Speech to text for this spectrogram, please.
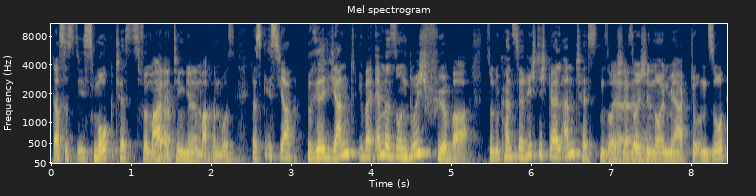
Das ist die Smoke-Tests für Marketing, Ja, die ja. du machen musst. Das ist ja brillant über Amazon durchführbar. So, du kannst ja richtig geil antesten, solche, Ja, solche neuen Märkte und so.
